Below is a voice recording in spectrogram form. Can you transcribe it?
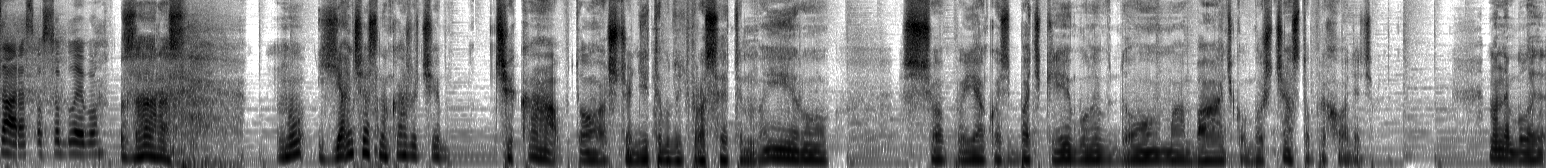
зараз особливо? Зараз. Ну, я, чесно кажучи, чекав того, що діти будуть просити миру, щоб якось батьки були вдома, батько, бо ж часто приходять. У мене була е,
